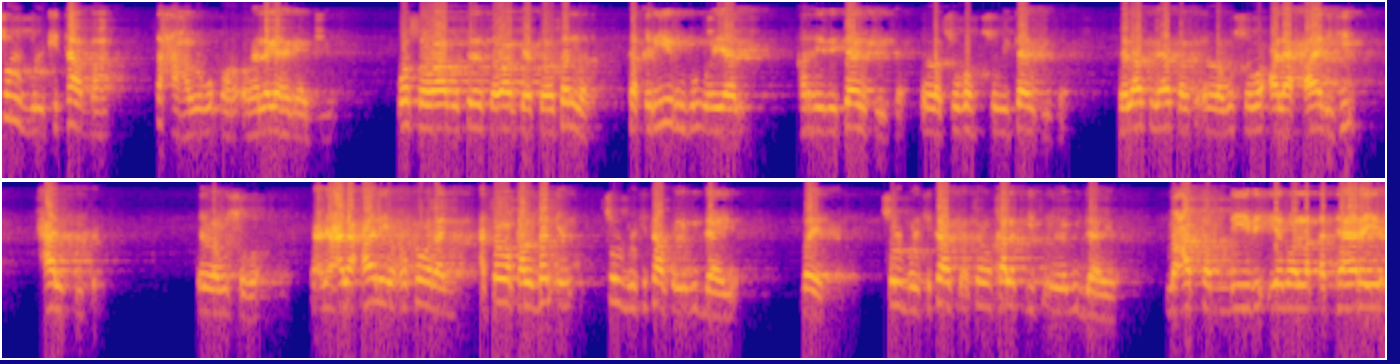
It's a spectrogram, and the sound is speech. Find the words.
sulbulkitaabba saxa ha lagu qoro oo ha laga hagaajiyo. Wasawaabu sida sawaabkee toosanna taqriiruhu weeyaan qariritaankiisa in la sugo sugitaankiisa. Fil asli asalka in lagu sugo calaa xaalihi xaalkiisa in lagu sugo yani calaa xaalihi wuxuu ka wadaa isagoo qaldan in sulbulkitaabka lagu daayo ayb sulbulkitaabka isagoo khaladkiisa in lagu daayo maca tadbiibi iyadoo la qataarayo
